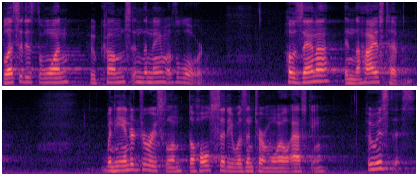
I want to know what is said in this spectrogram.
Blessed is the one who comes in the name of the Lord. Hosanna in the highest heaven. When he entered Jerusalem, the whole city was in turmoil, asking, Who is this?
